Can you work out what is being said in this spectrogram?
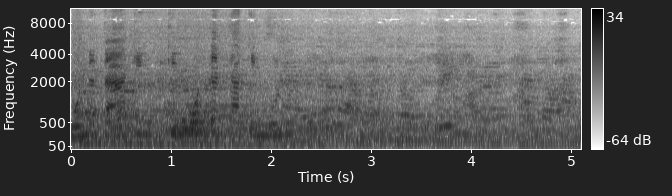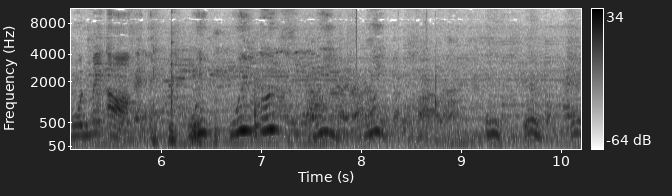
วุ้นนะจ๊ะกินกินวุ้นกันจ้ะกินวุ้นวุ้นไม่ออกอุ้ยอุ้ยอุ้ยอุ้ยอุ้ยอุ้ยอุ้ยอุ้ย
